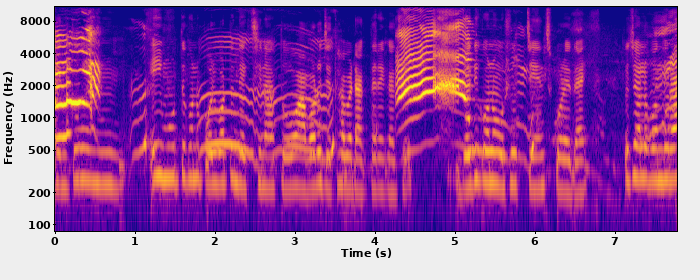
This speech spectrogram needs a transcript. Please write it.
কিন্তু এই মুহূর্তে কোনো পরিবর্তন দেখছি না, তো আবারও যেতে হবে ডাক্তারের কাছে। যদি কোনো ওষুধ চেঞ্জ করে দেয়। তো চলো বন্ধুরা,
